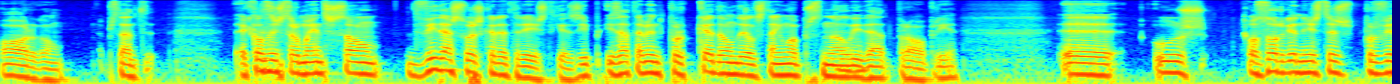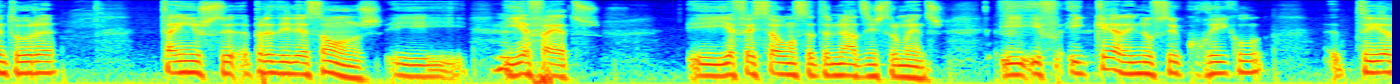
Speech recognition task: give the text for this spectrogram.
órgão. Portanto, aqueles instrumentos são, devido às suas características, e exatamente porque cada um deles tem uma personalidade própria, os, os organistas, porventura, têm os predileções e, e afetos e afeiçoam-se a determinados instrumentos e, e, e, querem no seu currículo ter,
